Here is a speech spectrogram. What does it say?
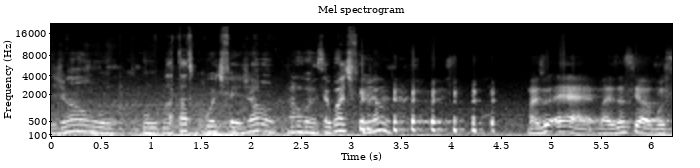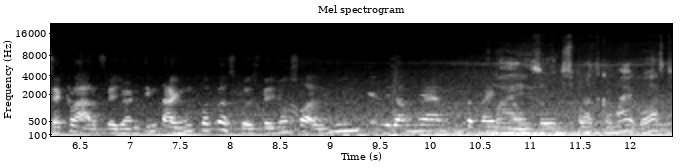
feijão, o, o batata com gosto de feijão. Não, você gosta de feijão? Mas é, mas assim, ó, você é claro, o feijão ele tem que estar junto com outras coisas. Feijão sozinho, ele já não é muito atrás, não. Mas o dos pratos que eu mais gosto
